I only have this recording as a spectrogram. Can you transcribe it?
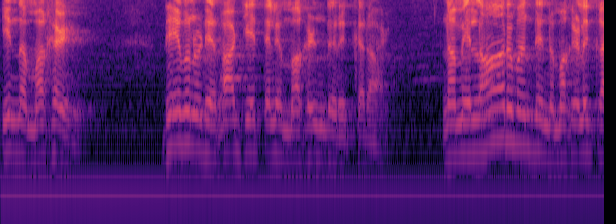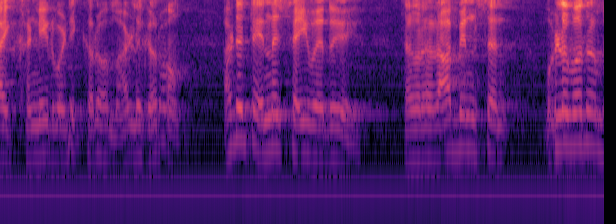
இந்த மகள் தேவனுடைய ராஜ்யத்தில் மகிழ்ந்திருக்கிறாள். நாம் எல்லாரும் வந்து இந்த மகளுக்காய் கண்ணீர் வடிக்கிறோம் அழுகிறோம். அடுத்து என்ன செய்வது? தவிர ராபின்சன் முழுவதும்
